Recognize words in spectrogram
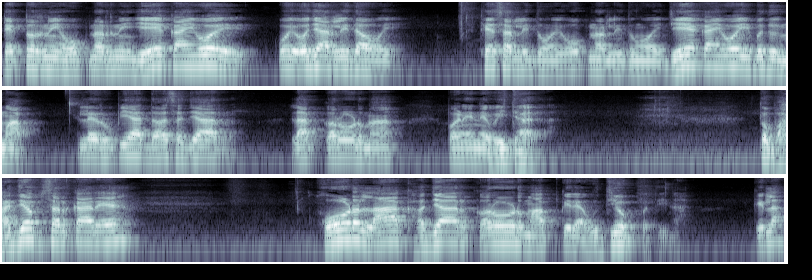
ટ્રેક્ટરની, ઓપનરની, જે કાંઈ હોય, કોઈ ઓજાર લીધા હોય થેસર લીધું હોય, ઓપનર લીધું હોય, જે કાંઈ હોય એ બધું માપ. એટલે રૂપિયા દસ હજાર લાખ કરોડમાં પણ એને વીધા. હતા તો ભાજપ સરકારે સોળ લાખ હજાર કરોડ માફ કર્યા ઉદ્યોગપતિના. કેટલા?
